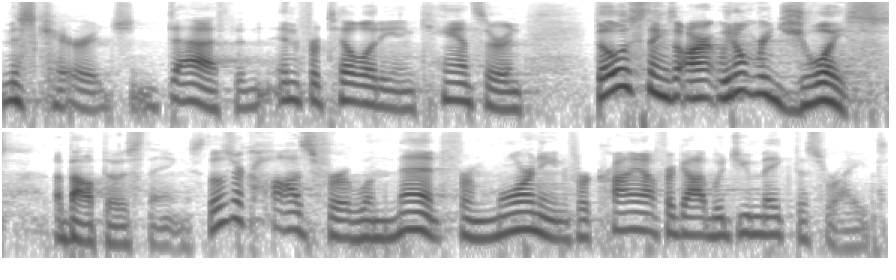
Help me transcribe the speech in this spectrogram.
miscarriage and death and infertility and cancer. And those things aren't, we don't rejoice about those things. Those are cause for lament, for mourning, for crying out for God, would you make this right?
